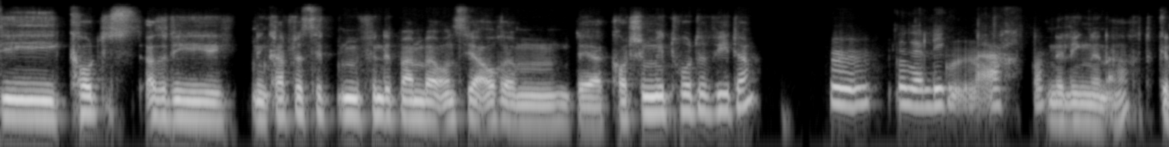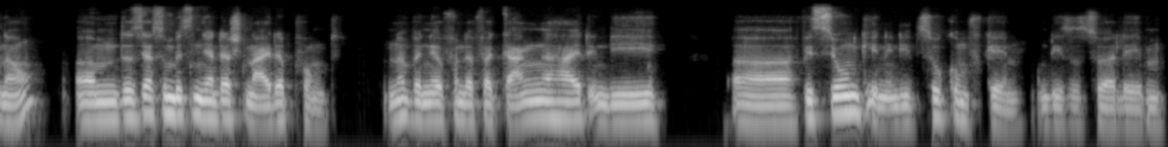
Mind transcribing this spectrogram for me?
die Coach, also die, den Kraftplatz findet man bei uns ja auch in der Coaching-Methode wieder. Hm, in der liegenden Acht. Ne? In der liegenden Acht, genau. Ähm, das ist ja so ein bisschen ja der Schneidepunkt. Ne? Wenn wir von der Vergangenheit in die äh, Vision gehen, in die Zukunft gehen, um dieses zu erleben.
